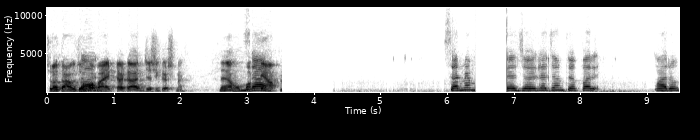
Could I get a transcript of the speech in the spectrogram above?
ચલો તો આવજો. Bye tata. જય શ્રી કૃષ્ણ. ને હોમવર્ક સારું. ક્યાં આપ? સર મેં જોઈ લેજો પેપર મારું.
